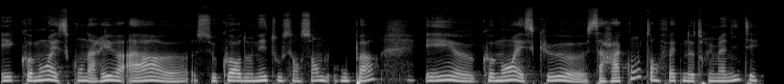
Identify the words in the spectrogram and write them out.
et comment est-ce qu'on arrive à euh, se coordonner tous ensemble ou pas et comment est-ce que ça raconte en fait notre humanité.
